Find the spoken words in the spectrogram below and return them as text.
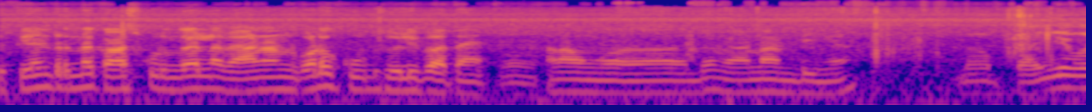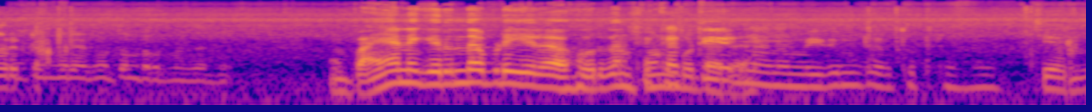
தேன் இருந்தால் காசு கொடுங்க இல்லை வேணான்னு கூட கூப்பிட்டு சொல்லி பார்த்தேன். ஆனால் அவங்க வந்து வேணான்ட்டீங்க. நான் பையன் வரட்டுங்கிற எண்ணத்தில் இருந்தது உன் பையனுக்கு இருந்தா அப்படி இல்லை ஒரு தான் ஃபோன் எடுக்கணும் நம்ம இது மட்டும் எடுத்து சரி.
